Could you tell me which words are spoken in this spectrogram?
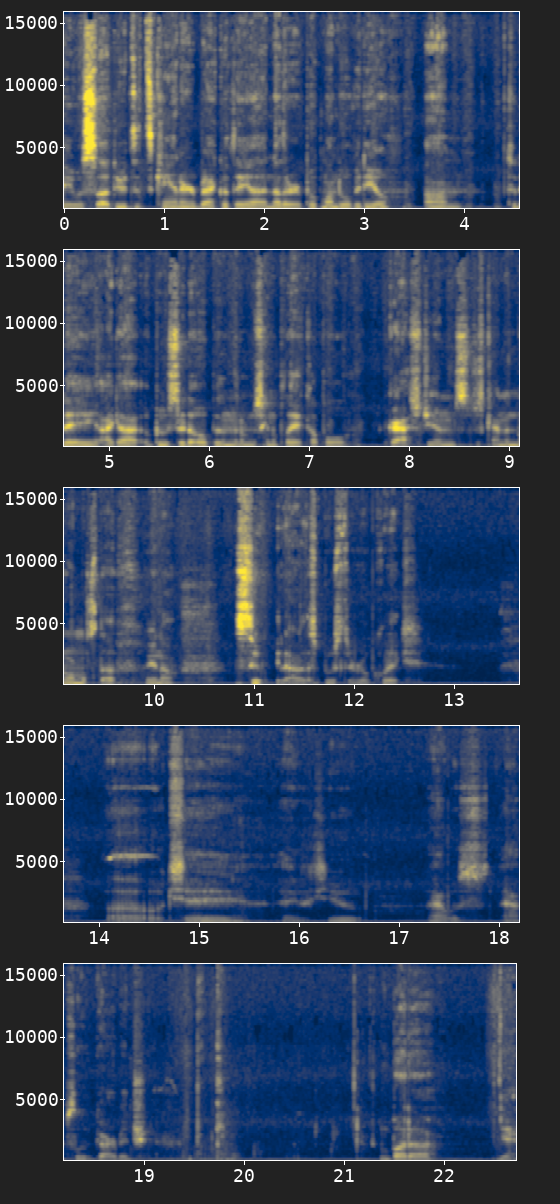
Hey, what's up, dudes? It's Conman back with a, uh, another Pokemon Duel video. Um, today I got a booster to open, and I'm just gonna play a couple grass gyms, just kind of normal stuff, you know. Let's see, get out of this booster real quick. Okay, execute. That was absolute garbage. But uh, yeah,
